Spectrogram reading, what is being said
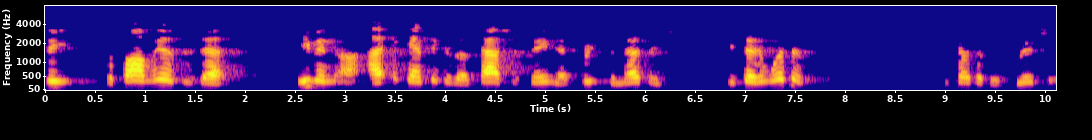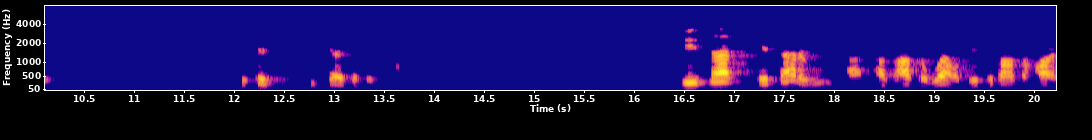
See, the problem is, is that even, uh, I, I can't think of the pastor's name that preached the message. He said it wasn't because of his riches. He because of his heart. See, it's not it's not about the wealth, it's about the heart.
